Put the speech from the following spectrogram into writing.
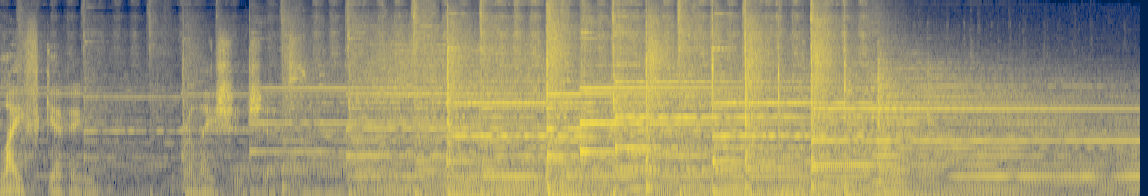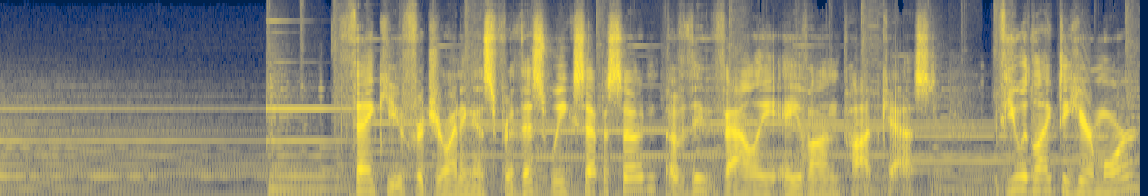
life giving relationships. Thank you for joining us for this week's episode of the Valley Avon podcast. If you would like to hear more,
